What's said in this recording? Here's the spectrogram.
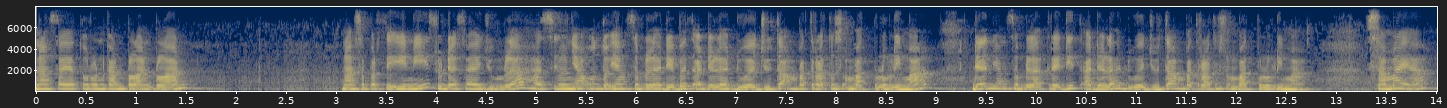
Nah, saya turunkan pelan-pelan. Nah, seperti ini sudah saya jumlah hasilnya untuk yang sebelah debit adalah 2.445 dan yang sebelah kredit adalah 2.445. Sama ya?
